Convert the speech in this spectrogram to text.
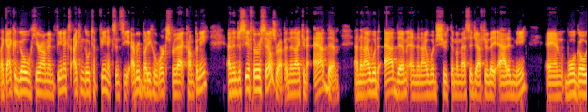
Like I could go here, I'm in Phoenix. I can go to Phoenix and see everybody who works for that company and then just see if they're a sales rep. And then I can add them. And then I would add them and then I would shoot them a message after they added me and we'll go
